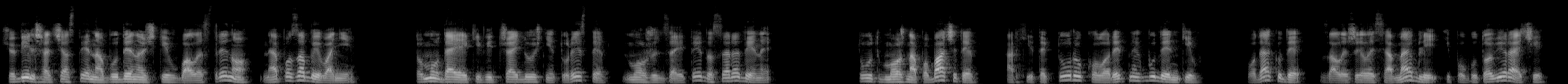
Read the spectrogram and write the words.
що більша частина будиночків Балестрино не позабивані, тому деякі відчайдушні туристи можуть зайти до середини. Тут можна побачити архітектуру колоритних будинків, подекуди залишилися меблі і побутові речі.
